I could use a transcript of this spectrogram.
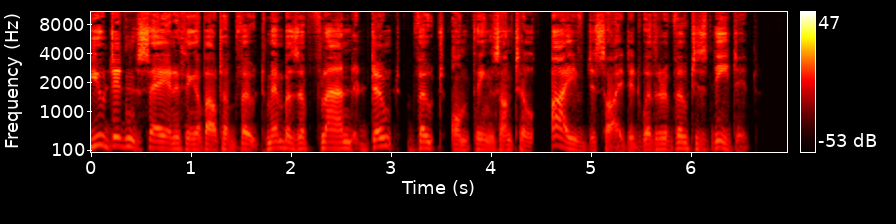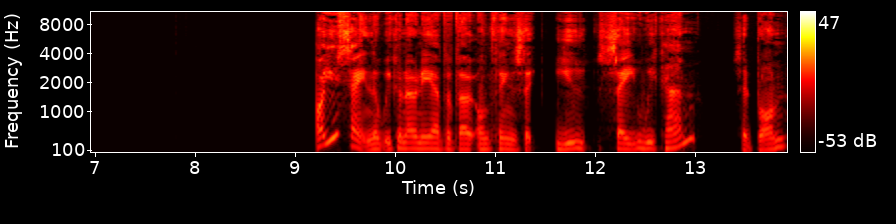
You didn't say anything about a vote. Members of Flan don't vote on things until I've decided whether a vote is needed. Are you saying that we can only ever vote on things that you say we can? said Bron.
